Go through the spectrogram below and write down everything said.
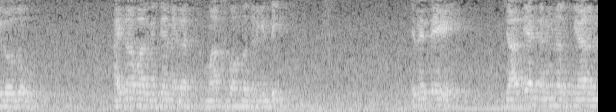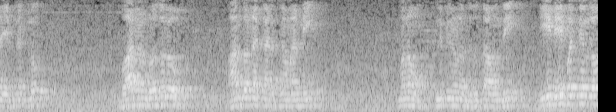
ఈరోజు హైదరాబాద్ విద్యానగర్ మార్క్స్ భవన్లో జరిగింది. ఏదైతే జాతీయ కన్వీనర్ కేఆర్ అన్న చెప్పినట్లు వారం రోజులు ఆందోళన కార్యక్రమాన్ని మనం పిలుపునివ్వడం జరుగుతూ ఉంది. ఈ నేపథ్యంలో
